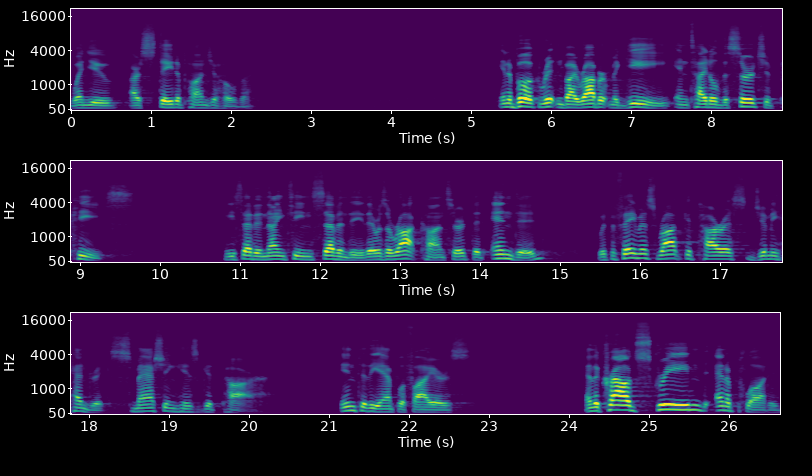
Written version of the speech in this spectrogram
when you are stayed upon Jehovah. In a book written by Robert McGee entitled The Search of Peace, he said in 1970 there was a rock concert that ended with the famous rock guitarist Jimi Hendrix smashing his guitar into the amplifiers. And the crowd screamed and applauded.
